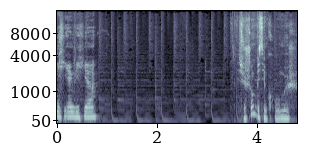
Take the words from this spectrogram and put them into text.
Ich nicht irgendwie hier... Das ist schon ein bisschen komisch.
